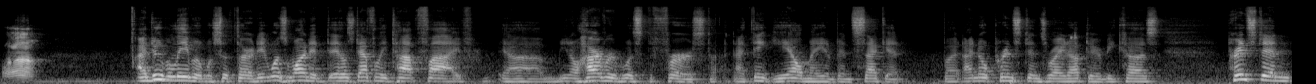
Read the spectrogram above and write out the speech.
Wow. I do believe it was the third. It was one. It, it was definitely top five. Um, you know, Harvard was the first. I think Yale may have been second, but I know Princeton's right up there because Princeton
